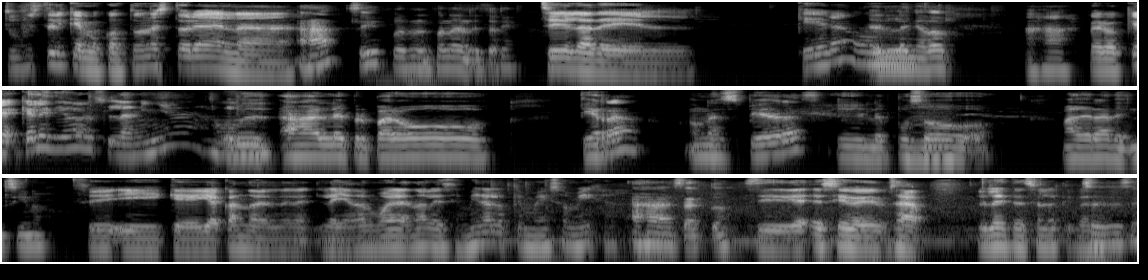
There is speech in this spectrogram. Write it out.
Tú fuiste el que me contó una historia en la... Ajá, sí, fue, fue la de la historia. Sí, la del... ¿Qué era? Un- El leñador. Ajá. ¿Pero qué, qué le dio la niña? Un- El- ah, le preparó tierra, unas piedras y le puso madera de encino. Sí, y que ya cuando el el leñador muere, ¿no? Le dice, mira lo que me hizo mi hija. Ajá, exacto. Sí, es, sí, o sea, es la intención lo que Sí, sí, sí.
